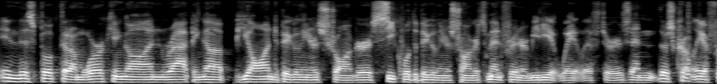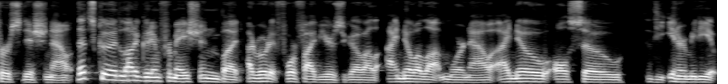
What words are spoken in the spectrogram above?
in this book that I'm working on, wrapping up Beyond Bigger, Leaner, Stronger, sequel to Bigger, Leaner, Stronger, it's meant for intermediate weightlifters. And there's currently a first edition out. That's good, a lot of good information, but I wrote it four or five years ago. I know a lot more now. I know also the intermediate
